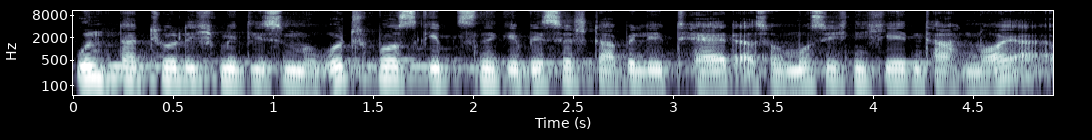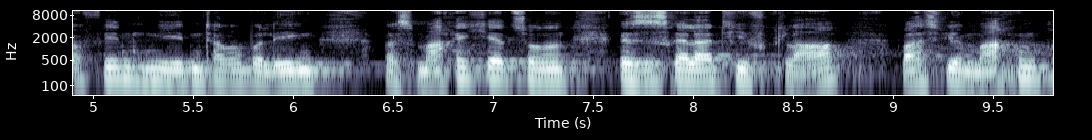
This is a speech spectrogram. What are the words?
und natürlich mit diesem Rhythmus gibt es eine gewisse Stabilität. Also muss sich nicht jeden Tag neu erfinden, jeden Tag überlegen, was mache ich jetzt, sondern es ist relativ klar, was wir machen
